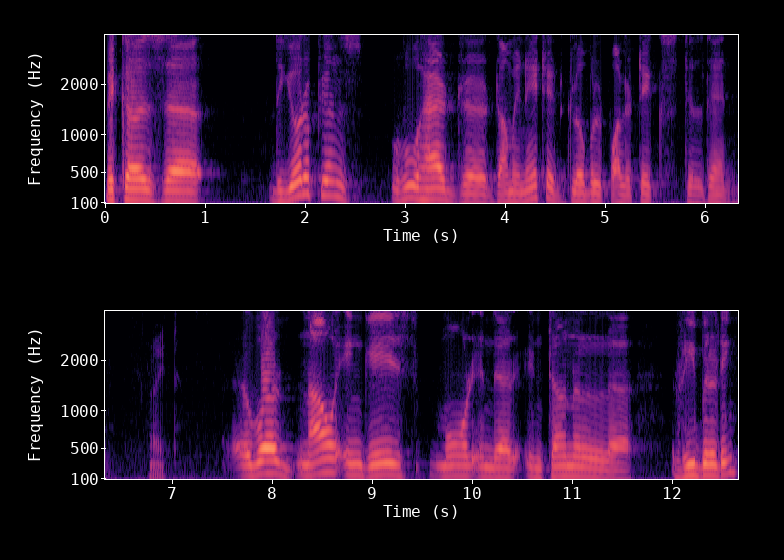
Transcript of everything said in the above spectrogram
Because uh, the Europeans who had uh, dominated global politics till then right. Uh, were now engaged more in their internal uh, rebuilding,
